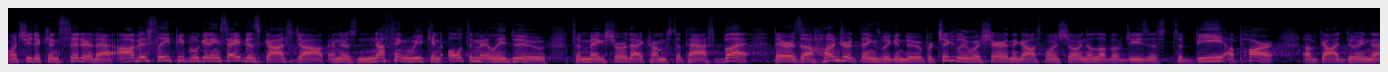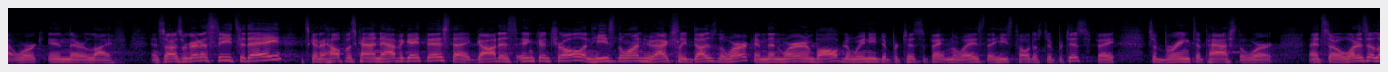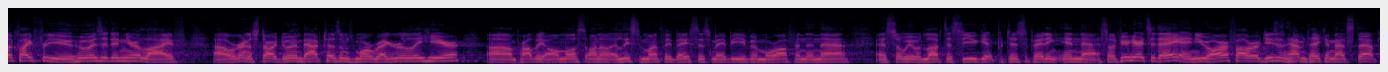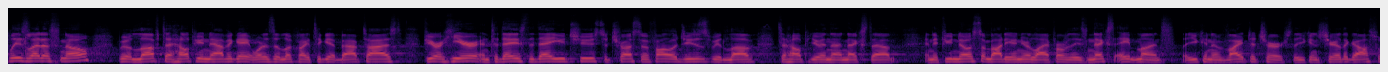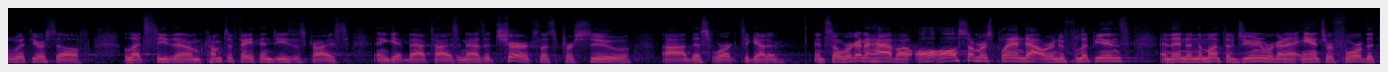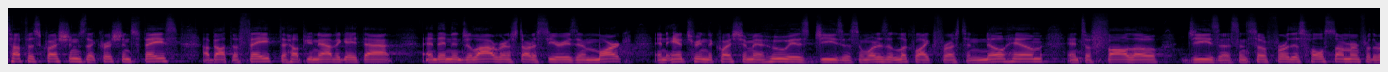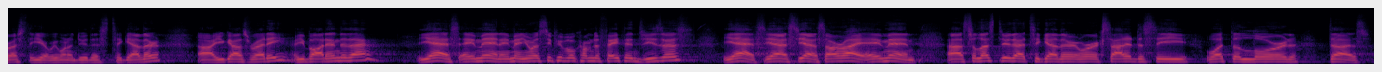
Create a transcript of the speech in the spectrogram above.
I want you to consider that. Obviously, people getting saved is God's job, and there's nothing we can ultimately do to make sure that comes to pass. But there is a hundred things we can do, particularly with sharing the gospel and showing the love of Jesus, to be a part of God doing that work in their life. And so, as we're going to see today, it's going to help us kind of navigate this that God is in control, and He's the one who actually does the work, and then we're involved, and we need to participate in the ways that He's told us to participate to bring to pass the work. And so, what does it look like for you? Who is it in your life? Uh, we're going to start doing baptisms more regularly here, um, probably almost on a, at least a monthly basis, maybe even more often than that. And so we would love to see you get participating in that. So if you're here today and you are a follower of Jesus and haven't taken that step, please let us know. We would love to help you navigate what does it look like to get baptized. If you're here and today's the day you choose to trust and follow Jesus, we'd love to help you in that next step. And if you know somebody in your life over these next eight months that you can invite to church, that you can share the gospel with yourself, let's see them come to faith in Jesus Christ and get baptized. And as a church, let's pursue uh, this work together. And so we're going to have all, all summers planned out. We're going to do Philippians, and then in the month of June, we're going to answer four of the toughest questions that Christians face about the faith to help you navigate that. And then in July, we're going to start a series in Mark and answering the question, man, who is Jesus, and what does it look like for us to know him and to follow Jesus? And so for this whole summer and for the rest of the year, we want to do this together. Uh, are you guys ready? Are you bought into that? Yes, amen, amen. You want to see people come to faith in Jesus? Yes, yes, yes. All right, amen. Uh, so let's do that together. We're excited to see what the Lord does.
